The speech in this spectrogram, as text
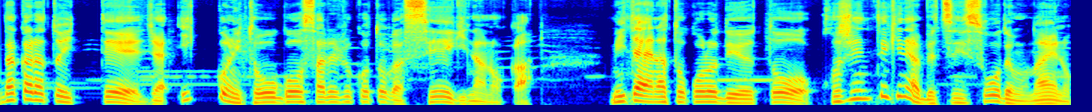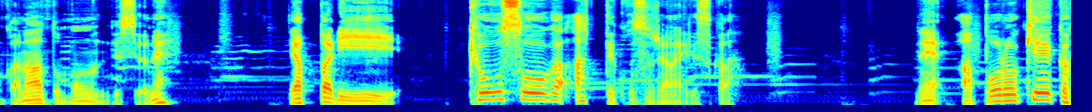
だからといって、じゃあ一個に統合されることが正義なのか、みたいなところで言うと、個人的には別にそうでもないのかなと思うんですよね。やっぱり競争があってこそじゃないですか。ね、アポロ計画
